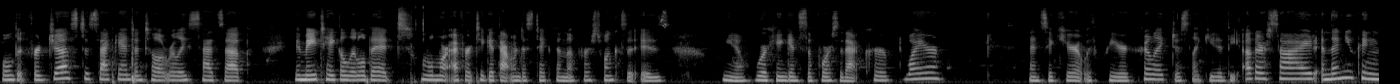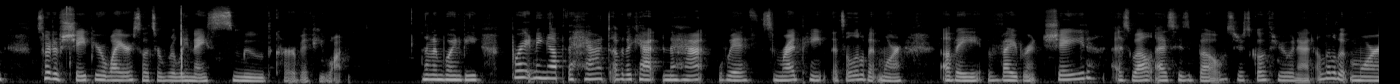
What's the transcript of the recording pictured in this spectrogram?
hold it for just a second until it really sets up. It may take a little bit, a little more effort to get that one to stick than the first one because it is, you know, working against the force of that curved wire. Then secure it with clear acrylic just like you did the other side. And then you can sort of shape your wire so it's a really nice smooth curve if you want. Then I'm going to be brightening up the hat of the cat in the hat with some red paint that's a little bit more of a vibrant shade, as well as his bow. So just go through and add a little bit more,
